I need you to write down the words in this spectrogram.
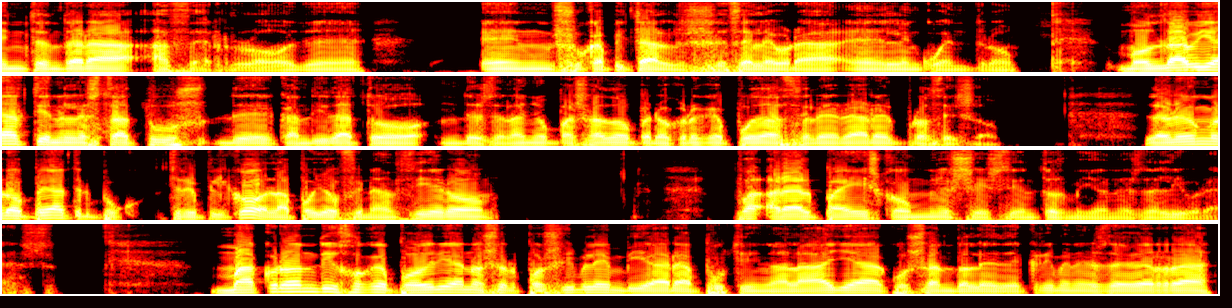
intentará hacerlo. en su capital se celebra el encuentro. Moldavia tiene el estatus de candidato desde el año pasado, pero cree que puede acelerar el proceso. La Unión Europea triplicó el apoyo financiero para el país con 1.600 millones de libras. Macron dijo que podría no ser posible enviar a Putin a La Haya acusándole de crímenes de guerra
